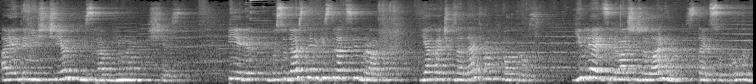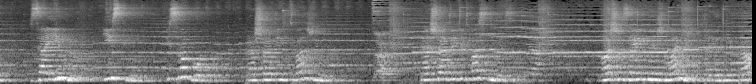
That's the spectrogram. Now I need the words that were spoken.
А это ни с чем не сравнимое счастье. Перед государственной регистрацией брака я хочу задать вам вопрос. Является ли ваше желание стать супругами свободно? Прошу ответить вас, жених. Да. Прошу ответить вас, невеста. Да. Ваше взаимное желание дает мне право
